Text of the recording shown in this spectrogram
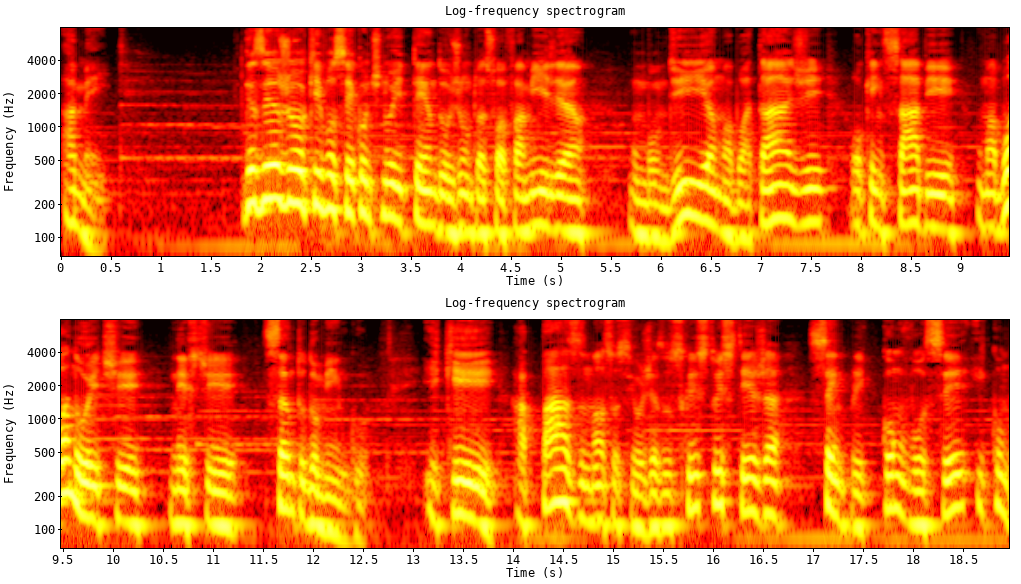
Amém. Desejo que você continue tendo junto à sua família um bom dia, uma boa tarde ou, quem sabe, uma boa noite neste Santo Domingo. E que a paz do nosso Senhor Jesus Cristo esteja sempre com você e com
